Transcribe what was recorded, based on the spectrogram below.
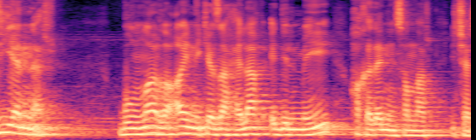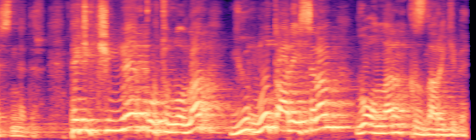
Diyenler. Bunlar da aynı keza helak edilmeyi hak eden insanlar içerisindedir. Peki kimler kurtulurlar? Lut aleyhisselam ve onların kızları gibi.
